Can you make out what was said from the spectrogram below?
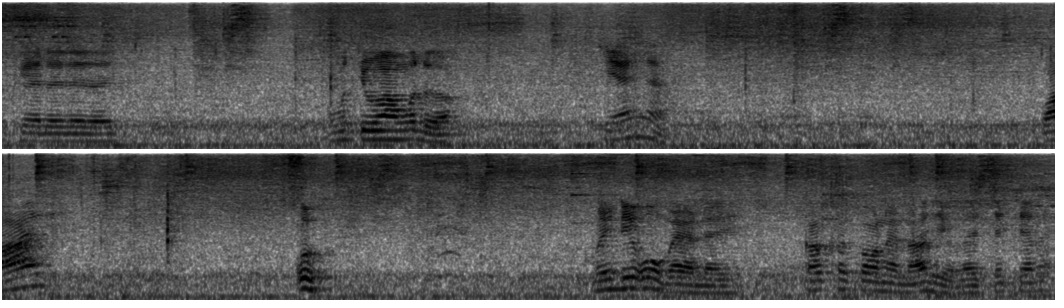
Ok đây đây đây mà có chua không có được. Chán à Quái. Ui. Mấy đứa ôm bè này, có cái con này nó hiểu là chết chết đấy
